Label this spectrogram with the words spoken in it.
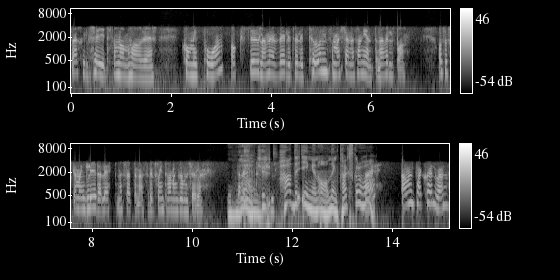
särskild höjd som någon har eh, kommit på. Och sulan är väldigt, väldigt tunn så man känner tangenterna väldigt bra. Och så ska man glida lätt med fötterna så det får inte vara någon gummisula. Wow. Hade ingen aning. Tack ska du ha. Ja, men tack själva.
